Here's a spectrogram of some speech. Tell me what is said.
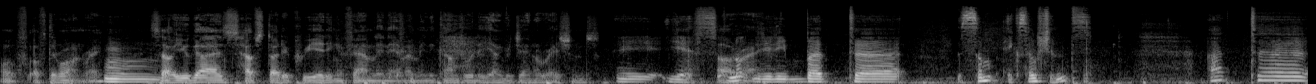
of, of their own, right? Mm. So, you guys have started creating a family name. I mean, it comes with the younger generations. Uh, yes, All not right. really, but uh, some exceptions. At uh,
